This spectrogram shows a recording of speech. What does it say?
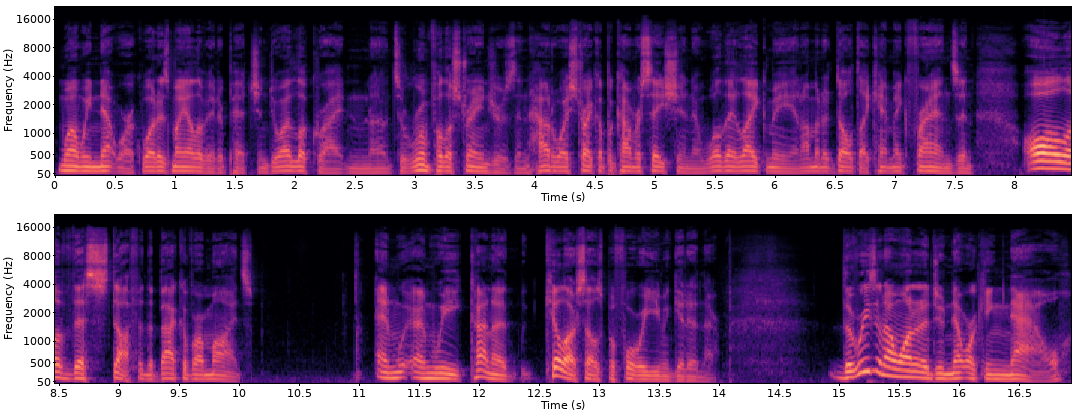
when we network. What is my elevator pitch? And do I look right? And uh, it's a room full of strangers. And how do I strike up a conversation? And will they like me? And I'm an adult, I can't make friends. And all of this stuff in the back of our minds. And, and we kind of kill ourselves before we even get in there. The reason I wanted to do networking now,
